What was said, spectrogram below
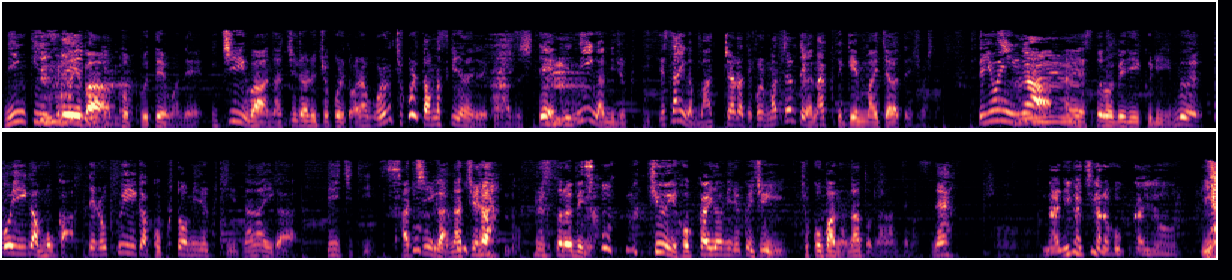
人気フレーバートップ10はね、1位はナチュラルチョコレート。俺俺はチョコレートあんま好きじゃないので、これ外して、で、うん2位がミルクティー。で、3位が抹茶ラテ。これ抹茶ラテがなくて玄米茶ラテにしました。で、4位が、うんえーストロベリークリーム。5位がモカ。で、6位が黒糖ミルクティー。7位がピーチティー。8位がナチュラルストロベリー。9位北海道ミルク。10位チョコバナナと並んでますね。何が違うの？北海道。いや、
